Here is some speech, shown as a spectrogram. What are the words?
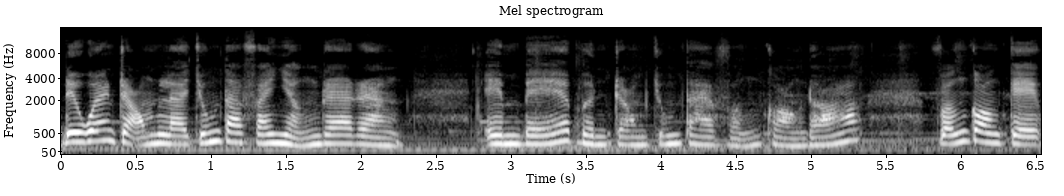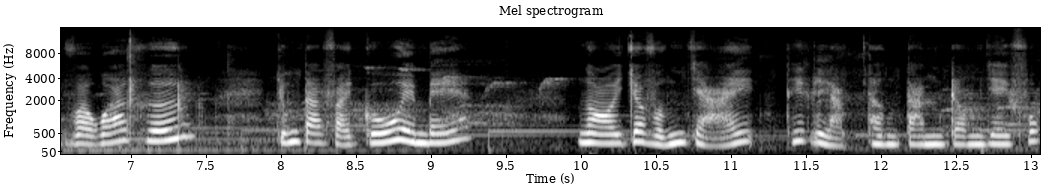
Điều quan trọng là chúng ta phải nhận ra rằng em bé bên trong chúng ta vẫn còn đó, vẫn còn kẹt vào quá khứ. Chúng ta phải cứu em bé, ngồi cho vững chãi, thiết lập thân tâm trong giây phút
